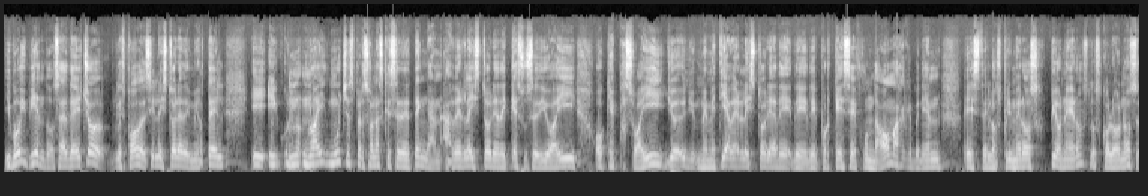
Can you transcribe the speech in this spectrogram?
y voy viendo, o sea, de hecho les puedo decir la historia de mi hotel y, y no, no hay muchas personas que se detengan a ver la historia de qué sucedió ahí o qué pasó ahí. Yo, yo me metí a ver la historia de, de- de por qué se funda Omaha, que venían este, los primeros pioneros, los colonos, eh,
